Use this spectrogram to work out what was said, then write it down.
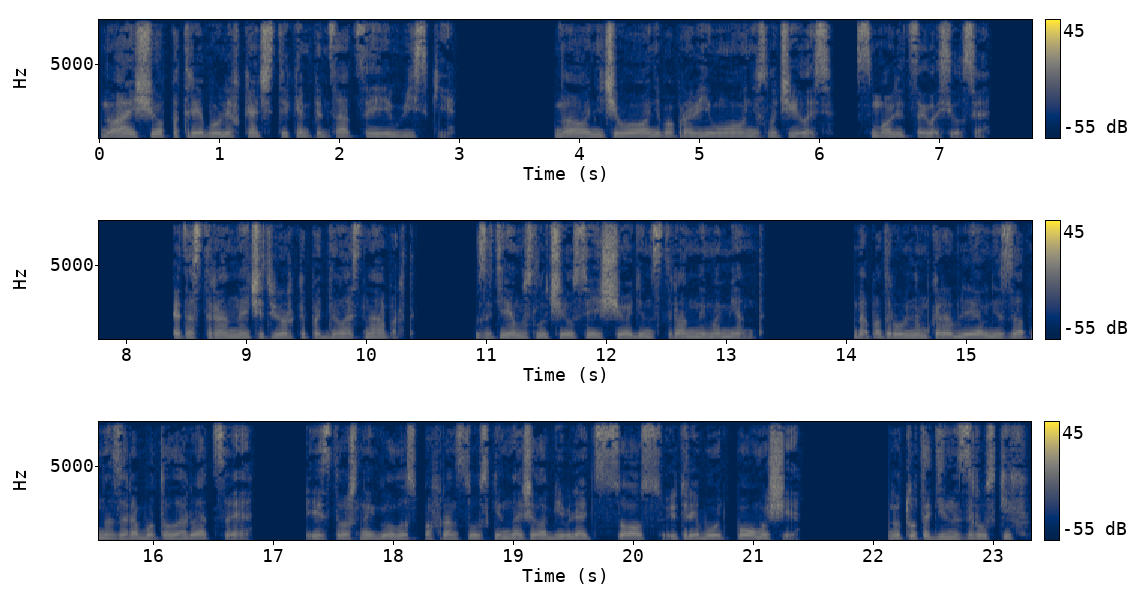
Ну а еще потребовали в качестве компенсации виски. Но ничего непоправимого не случилось. Смолит согласился. Эта странная четверка поднялась на борт. Затем случился еще один странный момент. На патрульном корабле внезапно заработала рация, и истошный голос по-французски начал объявлять СОС и требовать помощи. Но тут один из русских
